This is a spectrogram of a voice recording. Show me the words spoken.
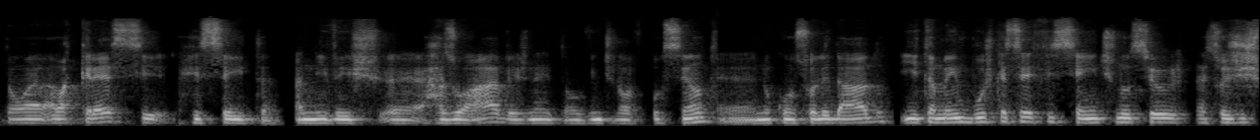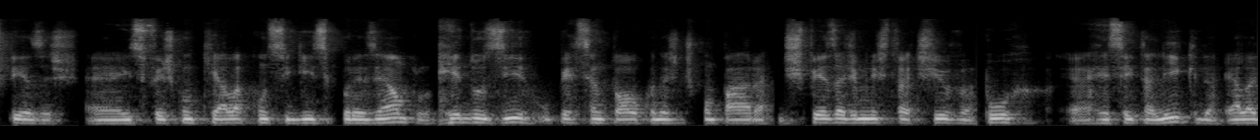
Então, ela cresce receita a níveis é, razoáveis, né? então 29% é, no consolidado, e também busca ser eficiente no seu, nas suas despesas. É, isso fez com que ela conseguisse, por exemplo, reduzir o percentual quando a gente compara despesa administrativa por é, receita líquida, ela,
